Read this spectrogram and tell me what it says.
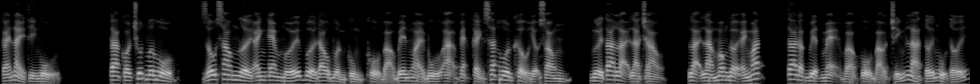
cái này thì ngủ. Ta có chút mơ hồ, dẫu sao người anh em mới vừa đau buồn cùng cổ bảo bên ngoài bù ạ bẹt cảnh sát hôn khẩu hiệu xong, người ta lại là chào, lại là mong đợi ánh mắt, ta đặc biệt mẹ vào cổ bảo chính là tới ngủ tới.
